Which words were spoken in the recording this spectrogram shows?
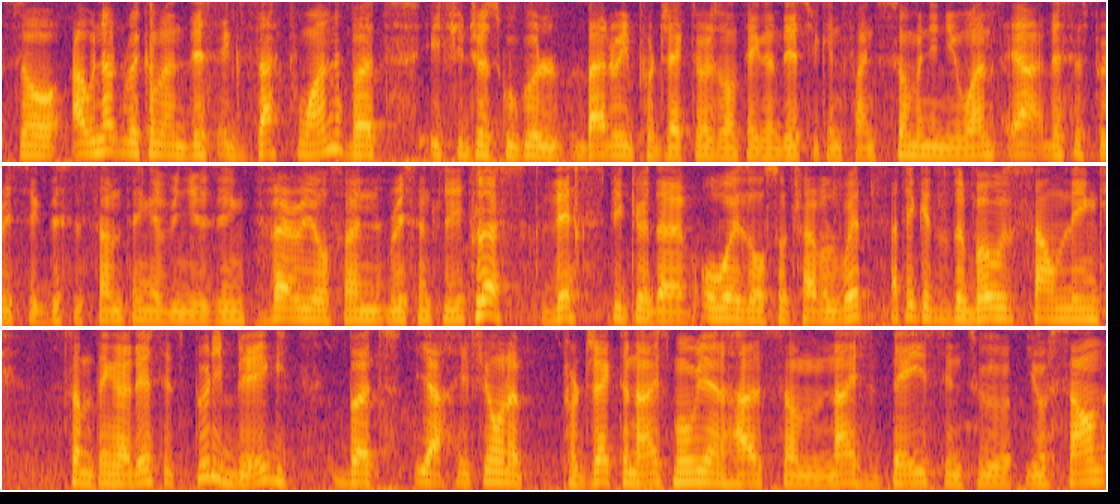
So I would not recommend this exact one, but if you just Google battery projectors or things like this, you can find so many new ones. Yeah, this is pretty sick. This is something I've been using very often recently. Plus this speaker that I've always also traveled with. I think it's the Bose SoundLink something like this. It's pretty big, but yeah, if you want to project a nice movie and has some nice bass into your sound,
